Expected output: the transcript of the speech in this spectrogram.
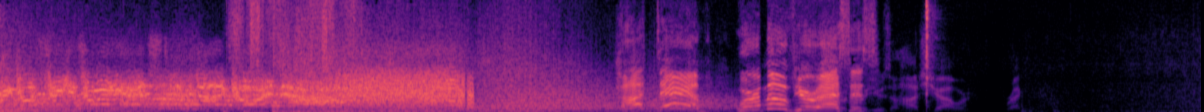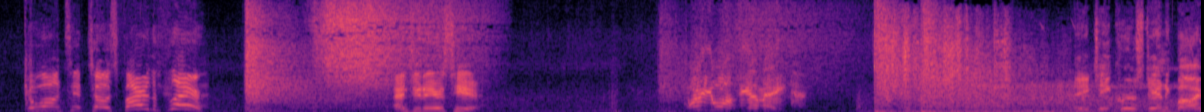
Recon's taking too many hits. Not going down. Hot damn! We're move your asses! Go on, tiptoes! Fire the flare! Engineers here. Where do you want the M8? AT crew standing by.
